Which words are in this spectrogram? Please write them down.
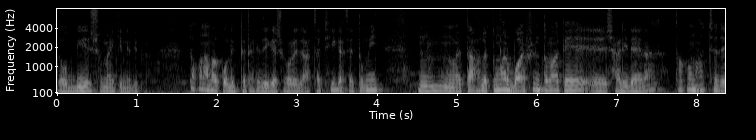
যখন বিয়ের সময় কিনে দিবে। তখন আমার কলিগটা তাকে জিজ্ঞাসা করে যে আচ্ছা ঠিক আছে, তুমি তাহলে তোমার বয়ফ্রেন্ড তোমাকে শাড়ি দেয় না? তখন হচ্ছে যে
